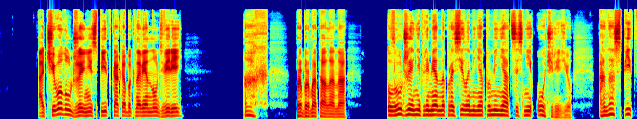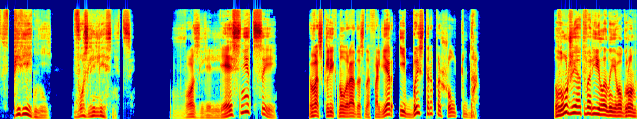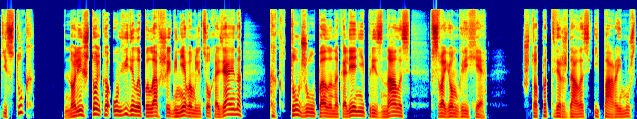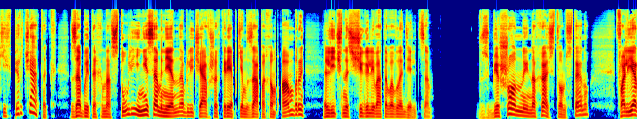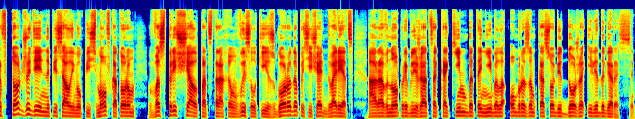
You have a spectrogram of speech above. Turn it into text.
Отчего Луджия не спит, как обыкновенно у дверей?» «Ах!» — пробормотала она — Луджия непременно просила меня поменяться с ней очередью. Она спит в передней, возле лестницы. «Возле лестницы?» — воскликнул радостно Фольер и быстро пошел туда. Луджия отворила на его громкий стук, но лишь только увидела пылавшее гневом лицо хозяина, как тут же упала на колени и призналась в своем грехе что подтверждалось и парой мужских перчаток, забытых на стуле и, несомненно, обличавших крепким запахом амбры личность щеголеватого владельца. Взбешенный нахальством Стэну, Фольер в тот же день написал ему письмо, в котором воспрещал под страхом высылки из города посещать дворец, а равно приближаться каким бы то ни было образом к особе Дожа или Дагорессы.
